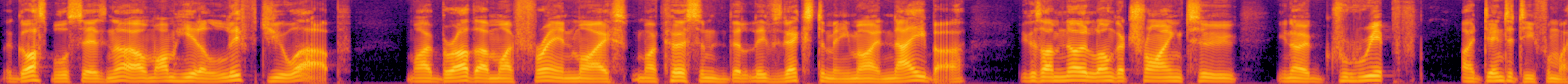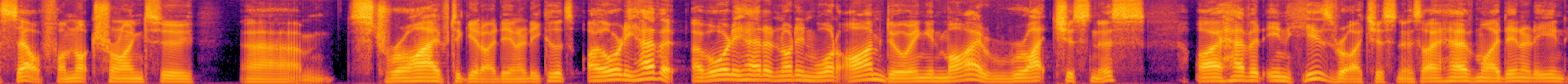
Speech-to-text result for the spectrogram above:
The gospel says, no, I'm, I'm here to lift you up, my brother, my friend, my my person that lives next to me, my neighbor, because I'm no longer trying to, you know, grip identity for myself. I'm not trying to um, strive to get identity because it's I already have it. I've already had it not in what I'm doing in my righteousness. I have it in His righteousness. I have my identity in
